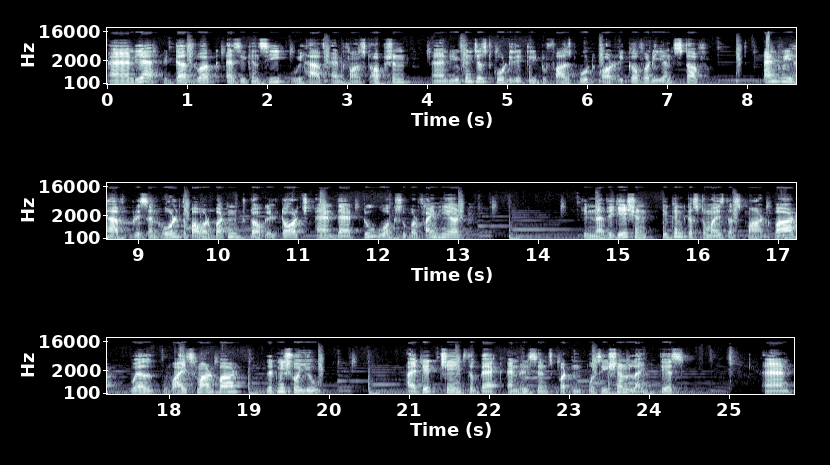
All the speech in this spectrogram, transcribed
And yeah, it does work. As you can see, we have advanced option and you can just go directly to fast boot or recovery and stuff and we have press and hold the power button to toggle torch and that too works super fine here. In navigation, you can customize the smart bar. Well, why smart bar? Let me show you. I did change the back and recent button position like this and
